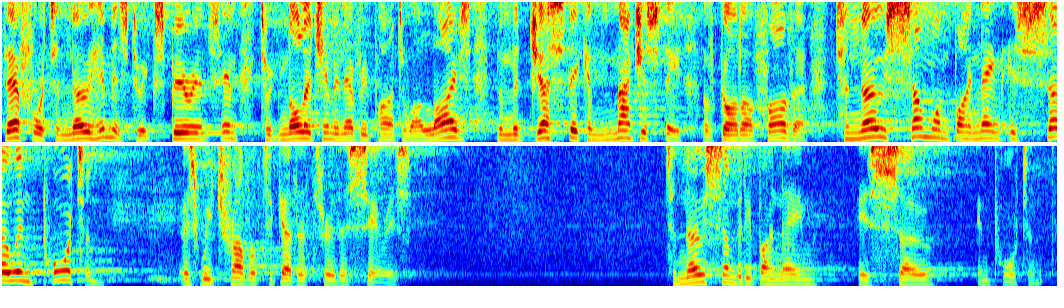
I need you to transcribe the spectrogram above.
Therefore, to know Him is to experience Him, to acknowledge Him in every part of our lives, the majestic and majesty of God our Father. To know someone by name is so important as we travel together through this series. To know somebody by name is so important.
